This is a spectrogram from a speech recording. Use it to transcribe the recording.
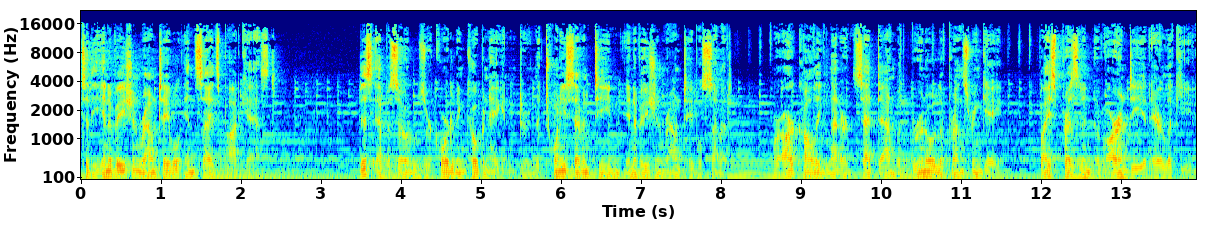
to the Innovation Roundtable Insights podcast. This episode was recorded in Copenhagen during the 2017 Innovation Roundtable Summit, where our colleague Leonard sat down with Bruno Leprince-Ringuet, Vice President of R&D at Air Liquide.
